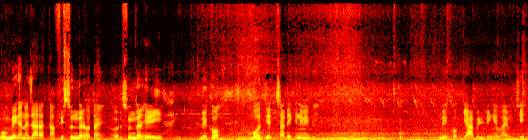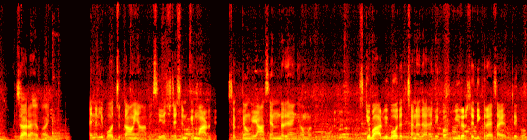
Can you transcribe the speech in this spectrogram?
बॉम्बे का नज़ारा काफ़ी सुंदर होता है, और सुंदर है ही। देखो, बहुत ही अच्छा देखने में भी। देखो, क्या बिल्डिंग है भाई ऊँची। रहा है भाई। फाइनली पहुँच चुका हूँ यहाँ पे सी स्टेशन के मार्ग। सकते होंगे, यहाँ से अंदर जाएँगे हम अभी। उसके बाहर भी बहुत अच्छा नज़ारा है, देखो मिरर से दिख रहा है शायद, देखो।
